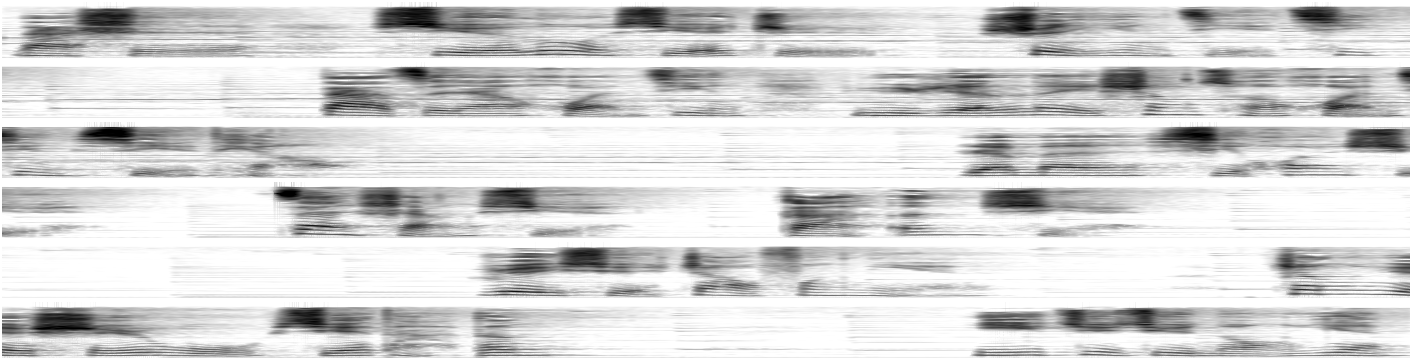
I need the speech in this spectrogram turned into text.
那时雪落雪止。顺应节气，大自然环境与人类生存环境协调。人们喜欢雪，赞赏雪，感恩雪。瑞雪兆丰年，正月十五雪打灯，一句句浓艳，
